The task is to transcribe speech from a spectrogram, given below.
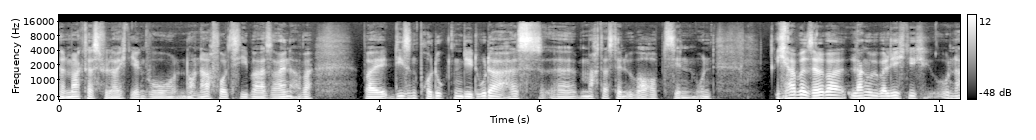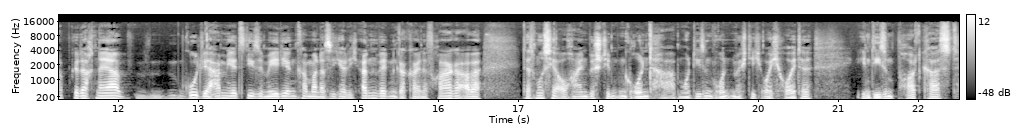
dann mag das vielleicht irgendwo noch nachvollziehbar sein, aber bei diesen Produkten, die du da hast, äh, macht das denn überhaupt Sinn? Und ich habe selber lange überlegt ich, und habe gedacht, naja, gut, wir haben jetzt diese Medien, kann man das sicherlich anwenden, gar keine Frage, aber das muss ja auch einen bestimmten Grund haben. Und diesen Grund möchte ich euch heute in diesem Podcast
